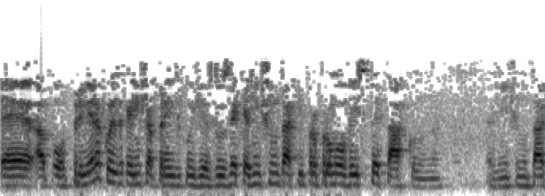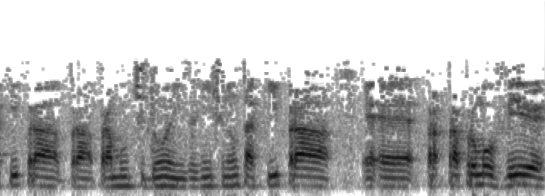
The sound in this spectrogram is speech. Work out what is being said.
é, a, a, primeira coisa que a gente aprende com Jesus é que a gente não está aqui para promover espetáculo. Né? A gente não está aqui para multidões, a gente não está aqui para é, é, promover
